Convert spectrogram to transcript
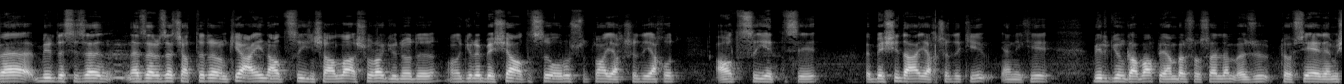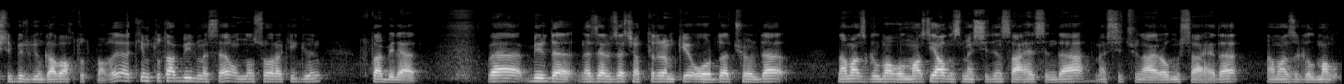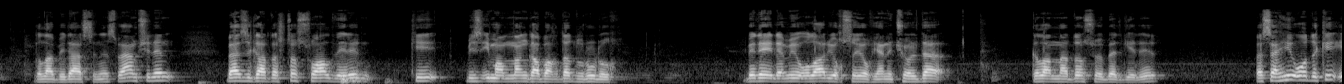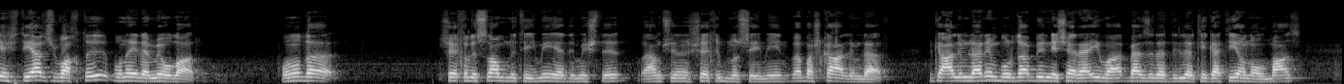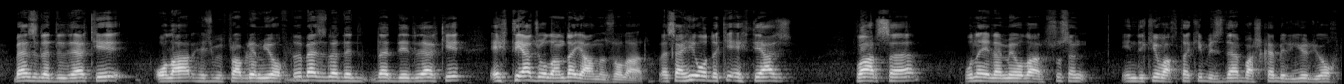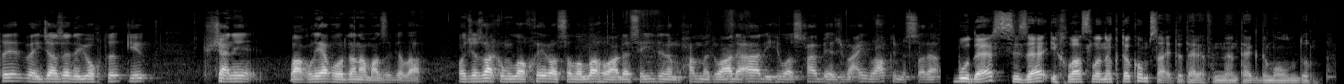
Və bir də sizə nəzərinizə çatdırıram ki, ayın 6-sı inşallah Aşura günüdür. Ona görə 5-i 6-sı oruç tutmaq yaxşıdır, yaxud 6-sı 7-si və 5-i daha yaxşıdır ki, yəni ki, bir gün qabaq Peyğəmbər s.ə.v özü tövsiyə eləmişdi bir gün qabaq tutmağı. Kim tuta bilməsə, ondan sonraki gün tuta bilər. Və bir də nəzərinizə çatdırıram ki, orada çöldə namaz qılmaq olmaz. Yalnız məscidin sahəsində, məscid üçün ayrılmış sahədə namazı qılmaq qıla bilərsiniz. Və həmçinin Bəzi qardaşlar sual verir ki, biz imamdan qabaqda dururuq. Belə eləmək olar, yoxsa yox. Yəni, çöldə qılanlardan söhbət gedir. Və səhih odur ki, ehtiyac vaxtı buna eləmək olar. Bunu da Şeyxülislam İbn Teymiyyə demişdi və həmçinin Şeyx İbn Hüseymin və başqa alimlər. Çünki alimlərin burada bir neçə rəyi var. Bəzilə deyirlər ki, qətiyyən olmaz. Bəzilə deyirlər ki, olar, heç bir problem yoxdur. Bəzilə də dedilər ki, ehtiyac olanda yalnız olar. Və səhih odur ki, ehtiyac varsa, bunu eləmək olar. Xüsusən indiki vaxtda ki, bizdə başqa bir yer yoxdur və icazə də yoxdur ki, küçəni bağlayaq, orada namazı qılaq. Və cəzakumullahu xeyr və sallallahu alə seyyidina Muhammed və alə alihi və ashabi əcma'in və aqimis salat. Bu dərs sizə ixlasla.com saytı tərəfindən təqdim olundu.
